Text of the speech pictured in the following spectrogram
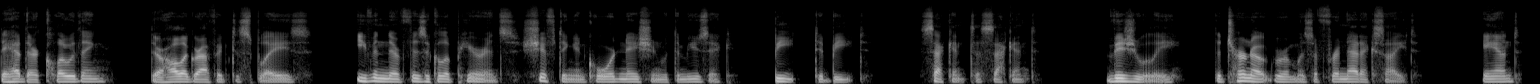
they had their clothing, their holographic displays, even their physical appearance shifting in coordination with the music, beat to beat, second to second. Visually, the turnout room was a frenetic sight, and,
